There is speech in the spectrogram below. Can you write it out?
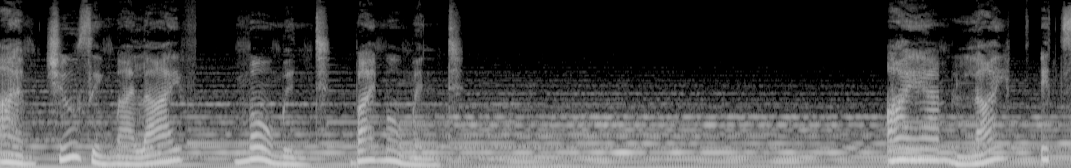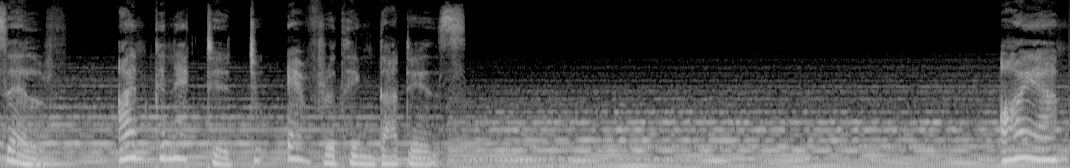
I am choosing my life moment by moment. I am life itself. I am connected to everything that is. I am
